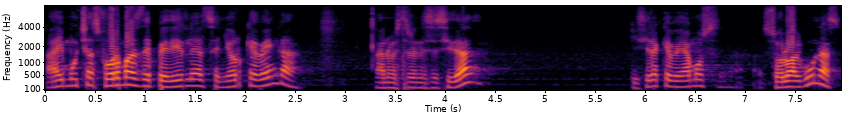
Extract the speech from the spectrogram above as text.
Hay muchas formas de pedirle al Señor que venga a nuestra necesidad. Quisiera que veamos solo algunas,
